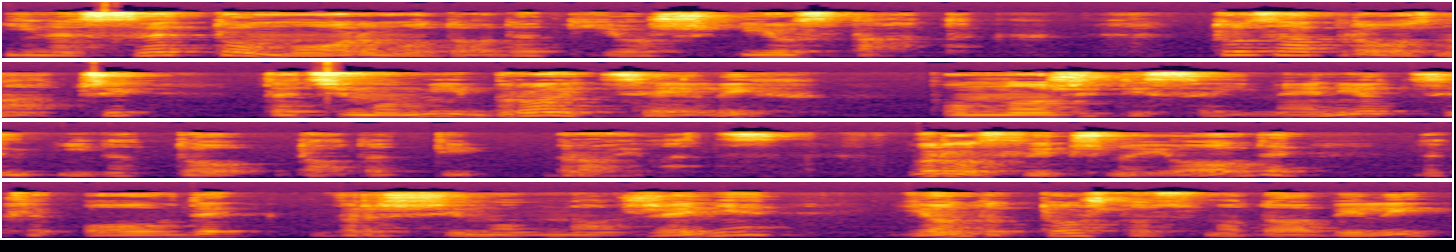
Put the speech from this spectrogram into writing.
i na sve to moramo dodati još i ostatak. To zapravo znači da ćemo mi broj celih pomnožiti sa imeniocem i na to dodati brojilac. Vrlo slično i ovde, dakle ovde vršimo množenje i onda to što smo dobili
